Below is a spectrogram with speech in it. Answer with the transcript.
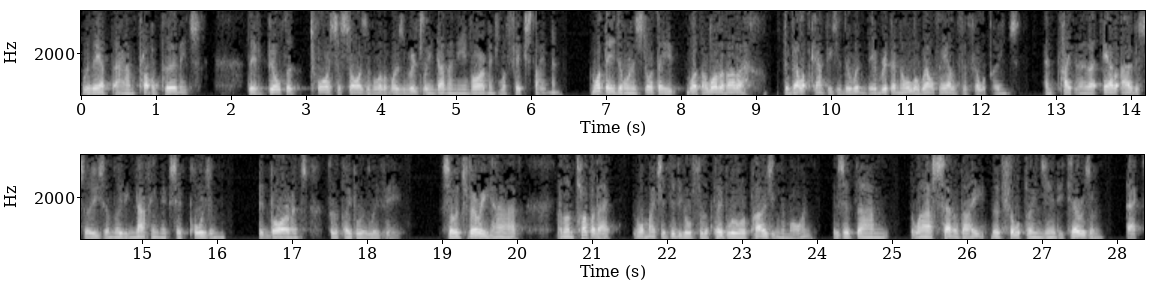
without um, proper permits. They've built it twice the size of what it was originally done in the environmental effects statement. What they're doing is what they, what a lot of other developed countries are doing. They're ripping all the wealth out of the Philippines and taking it out overseas and leaving nothing except poison environments for the people who live there. So it's very hard. And on top of that, what makes it difficult for the people who are opposing the mine is that um, last Saturday, the Philippines Anti-Terrorism Act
